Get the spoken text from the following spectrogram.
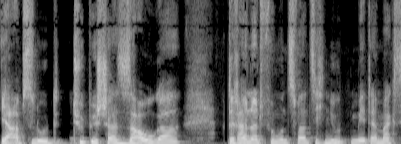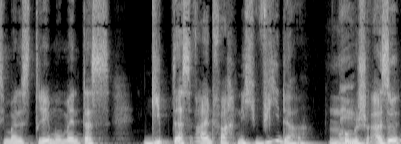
Ja, absolut. Typischer Sauger, 325 Newtonmeter maximales Drehmoment, das gibt das einfach nicht wieder. Nee. Komisch. Also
